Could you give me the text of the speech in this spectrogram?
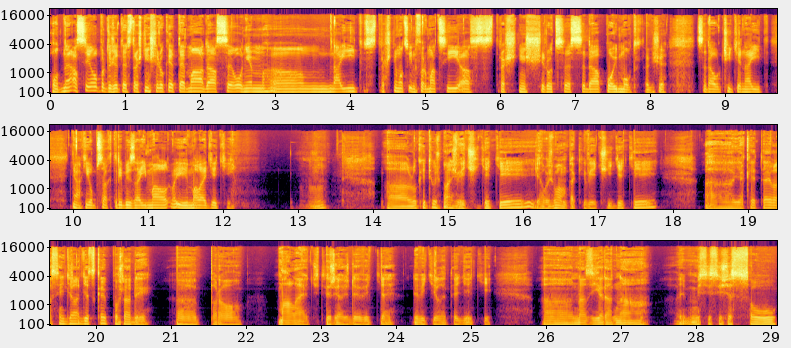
Hodné asi jo, protože to je strašně široké téma, dá se o něm uh, najít strašně moc informací a strašně široce se dá pojmout, takže se dá určitě najít nějaký obsah, který by zajímal i malé děti. Uh-huh. A Luky, ty už máš větší děti, já už mám taky větší děti. A jaké to je vlastně dělat dětské pořady uh, pro malé 4 až 9, 9 leté děti? Uh, nazírat na, myslíš si, že jsou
